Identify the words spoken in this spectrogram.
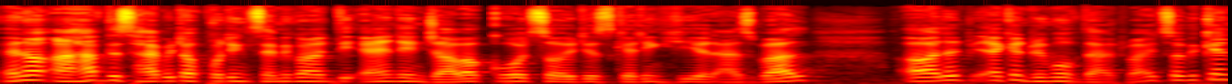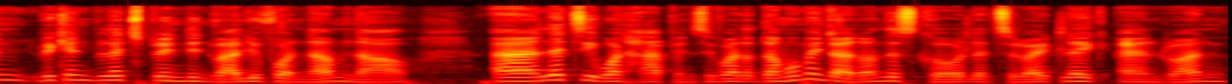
You know, I have this habit of putting semicolon at the end in Java code, so it is getting here as well. Uh, let me, I can remove that, right? So we can, we can, let's print in value for num now, and let's see what happens. If I, the moment I run this code, let's right click and run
